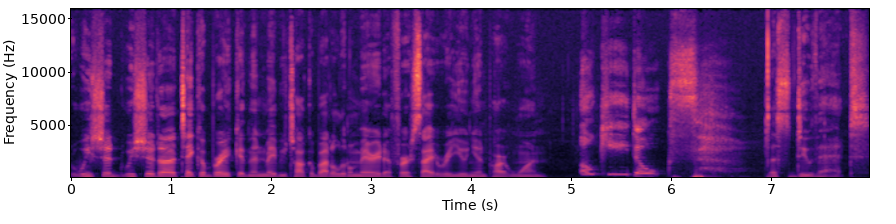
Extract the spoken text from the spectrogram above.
we should we should uh, take a break and then maybe talk about a little Married at First Sight reunion part one. okie dokes Let's do that.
